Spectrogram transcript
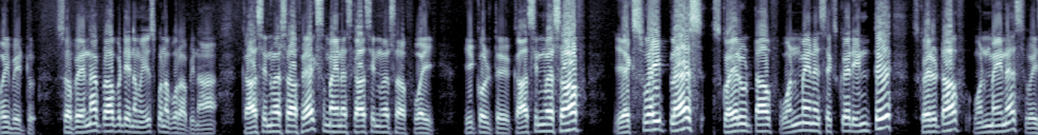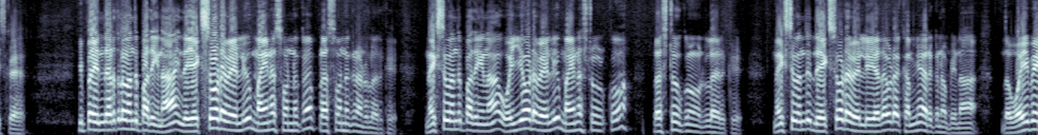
ஒய் பை டூ ஸோ இப்போ என்ன ப்ராப்பர்ட்டியை நம்ம யூஸ் பண்ண போகிறோம் அப்படின்னா cos inverse of x minus cos inverse of y equal to cos inverse of x y plus square root of one minus x square into square root of one minus y square இப்போ இந்த இடத்துல வந்து பார்த்தீங்கன்னா இந்த எக்ஸோட வேல்யூ மைனஸ் ஒன்றுக்கும் ப்ளஸ் ஒன்றுக்கும் நடுவில் இருக்குது நெக்ஸ்ட்டு வந்து பார்த்தீங்கன்னா ஒய்யோட வேல்யூ மைனஸ் டூக்கும் ப்ளஸ் டூக்கும் உள்ள இருக்குது நெக்ஸ்ட்டு வந்து இந்த எக்ஸோட வேல்யூ எதை விட கம்மியாக இருக்கணும் அப்படின்னா இந்த ஒய் பை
